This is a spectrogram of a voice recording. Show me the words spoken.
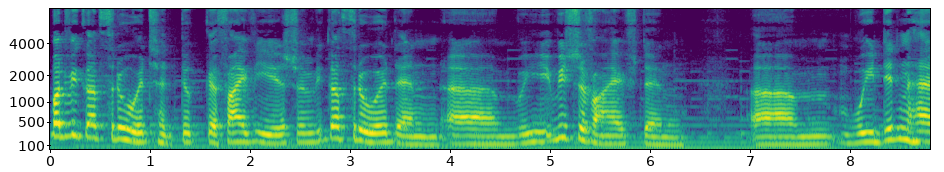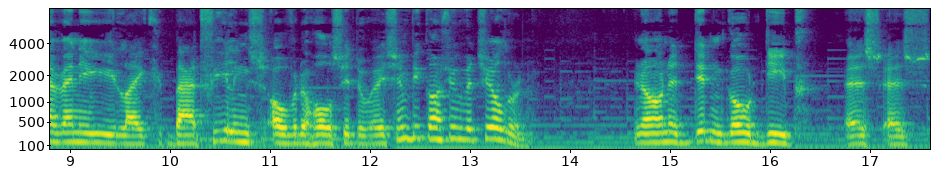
But we got through it. It took uh, five years, and we got through it, and um, we we survived, and um, we didn't have any like bad feelings over the whole situation because we were children, you know, and it didn't go deep as as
